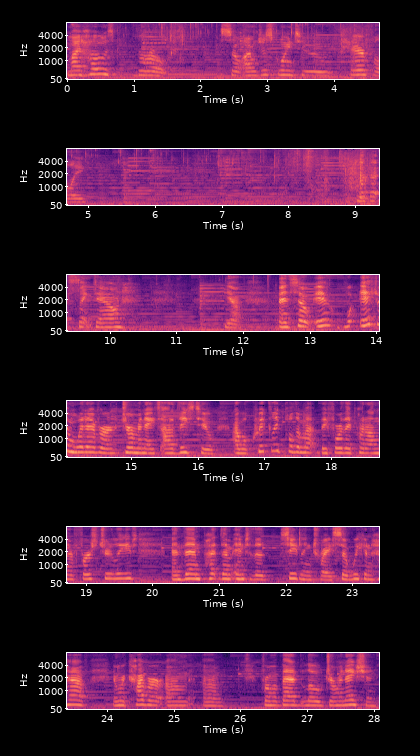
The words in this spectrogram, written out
My hose broke, so I'm just going to carefully let that sink down. Yeah. And so if, if and whatever germinates out of these two, I will quickly pull them up before they put on their first true leaves and then put them into the seedling tray so we can have and recover um, um, from a bad low germination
